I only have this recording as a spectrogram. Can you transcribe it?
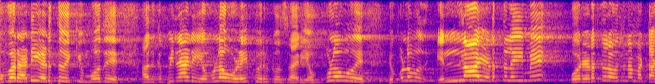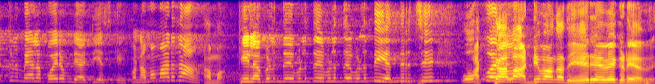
ஒவ்வொரு அடி எடுத்து வைக்கும்போது அதுக்கு பின்னாடி எவ்வளோ உழைப்பு இருக்கும் சார்? எவ்வளவு எவ்வளவு எல்லா இடத்துலையுமே ஒரு இடத்துல வந்து நம்ம டக்குன்னு மேலே போயிட முடியாது டிஎஸ்கே இப்போ நம்ம மாதிரி தான் ஆமா. கீழே விழுந்து விழுந்து விழுந்து விழுந்து எந்திரிச்சு ஒவ்வொரு அடி வாங்காத ஏரியாவே கிடையாது.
